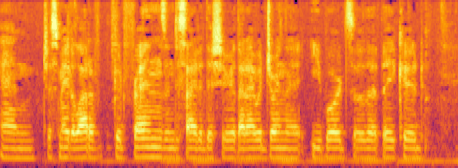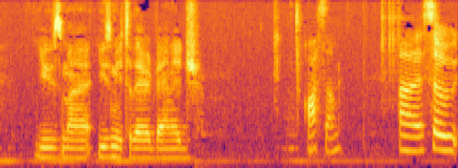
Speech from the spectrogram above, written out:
and just made a lot of good friends and decided this year that I would join the e-board so that they could use my use me to their advantage. Awesome. Uh, so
